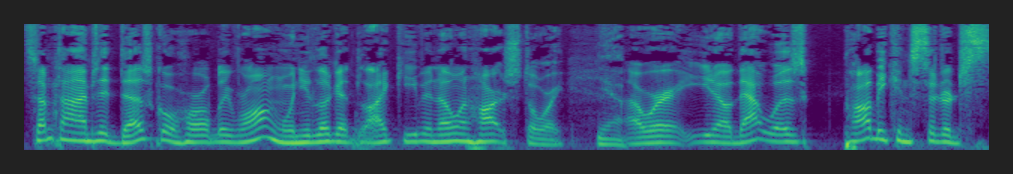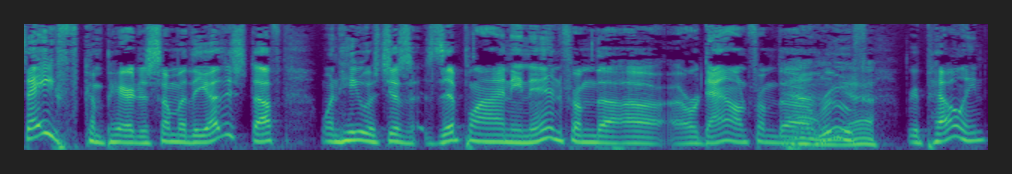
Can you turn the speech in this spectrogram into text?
sometimes it does go horribly wrong when you look at like even Owen Hart's story, Yeah. uh, where you know that was probably considered safe compared to some of the other stuff when he was just ziplining in from the uh, or down from the Yeah, roof yeah. repelling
